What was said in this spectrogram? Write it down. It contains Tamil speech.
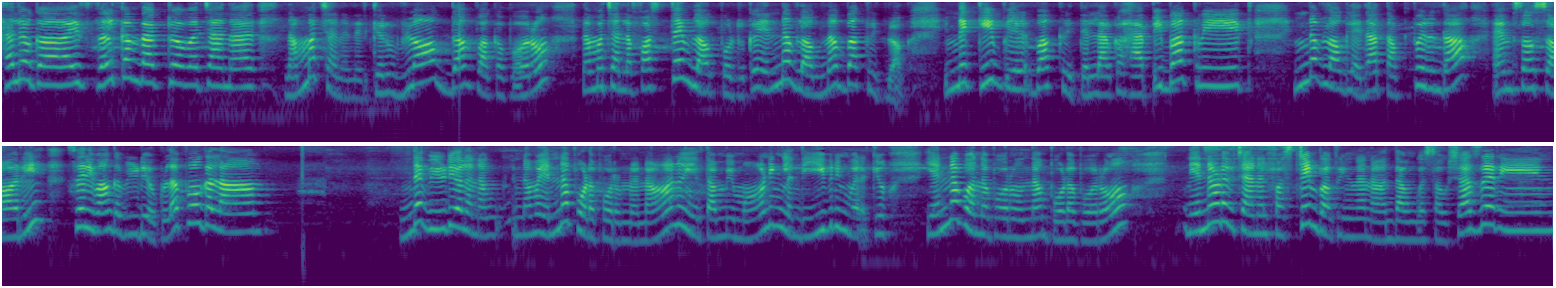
Hello guys welcome back to our channel நம்ம சேனல் இருக்கிற விலாக் தான் பார்க்க போகிறோம் நம்ம சேனலில் ஃபஸ்ட் டைம் விலாக் போட்டிருக்கோம். என்ன விலாக்னா பக்ரீத் விலாக் இன்றைக்கி பக்ரீத். எல்லாருக்கும் ஹாப்பி பக்ரீத். இந்த விலாகில் ஏதாவது தப்பு இருந்தால் ஐம் ஸோ சாரி சரி வாங்க வீடியோக்குள்ளே போகலாம். இந்த வீடியோவில் நாங் நம்ம என்ன போட போகிறோம்னா நானும் என் தம்பி மார்னிங்லேருந்து ஈவினிங் வரைக்கும் என்ன பண்ண போகிறோம் தான் போட போகிறோம் என்னோட சேனல் ஃபஸ்ட் டைம் பார்க்குறீங்கன்னா நான் தான் உங்கள் சௌஷா ஜரீன்.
